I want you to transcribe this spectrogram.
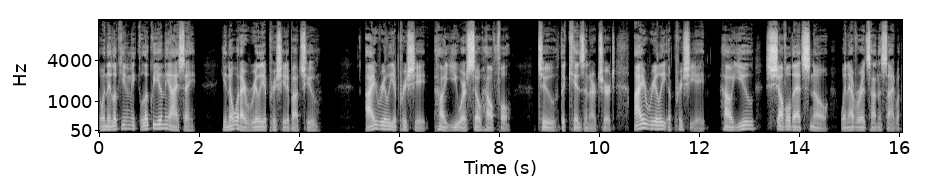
And when they look you in the, look you in the eye, say, "You know what I really appreciate about you? I really appreciate how you are so helpful to the kids in our church. I really appreciate how you shovel that snow whenever it's on the sidewalk.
